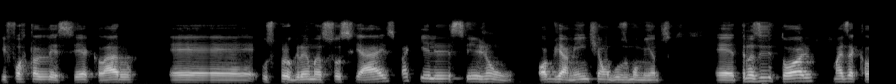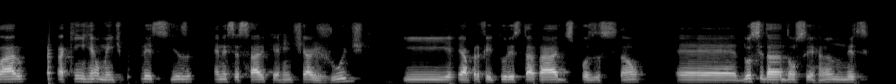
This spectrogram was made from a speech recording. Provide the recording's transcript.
e fortalecer, é claro, é, os programas sociais, para que eles sejam, obviamente, em alguns momentos, é, transitórios, mas, é claro, para quem realmente precisa, é necessário que a gente ajude e a prefeitura estará à disposição é, do cidadão serrano nesse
